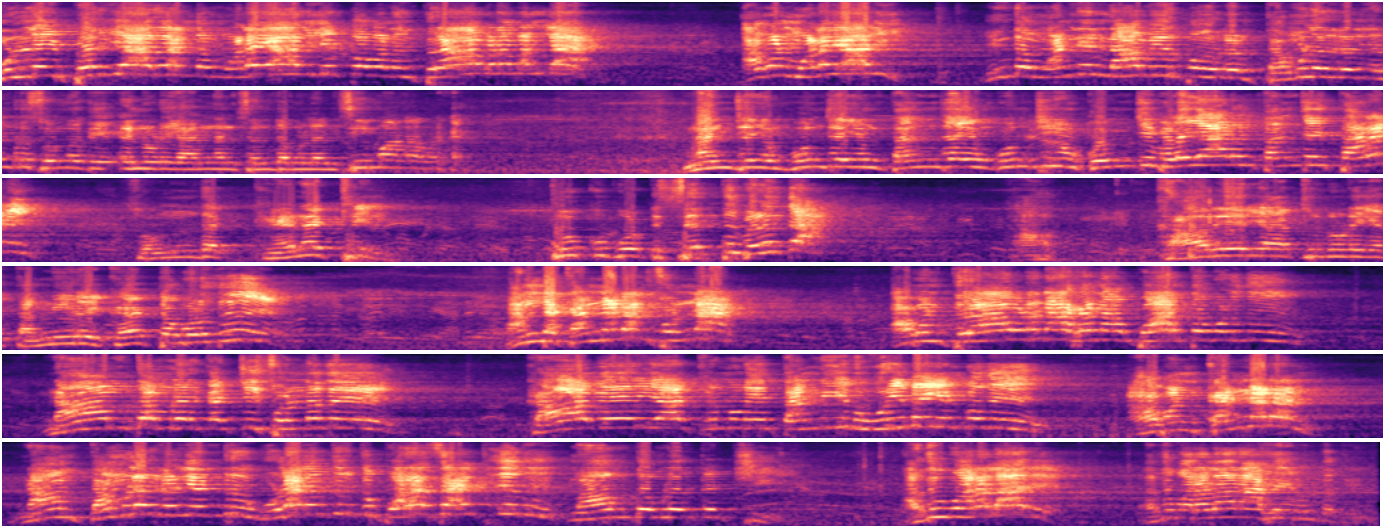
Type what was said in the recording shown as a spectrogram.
முல்லை பெரியார் அந்த மலையாளி என்பவன் திராவிடம் அல்ல. அவன் மலையாளி. இந்த மண்ணில் நாம் இருப்பவர்கள் தமிழர்கள் என்று சொன்னது என்னுடைய அண்ணன் செந்தமிழன் சீமான் அவர்கள். நஞ்சையும் புஞ்சையும் தஞ்சையும் குஞ்சியும் கொஞ்சி விளையாடும் தஞ்சை தரணி. சொந்த கிணற்றில் தூக்கு போட்டு செத்து விழுந்தான் காவேரி ஆற்றினுடைய தண்ணீரை கேட்ட பொழுது அந்த கன்னடன் சொன்னான் அவன் திராவிடனாக நாம் பார்த்த பொழுது நாம் தமிழர் கட்சி சொன்னது காவேரி ஆற்றினுடைய தண்ணீர் உரிமை என்பது அவன் கன்னடன் நாம் தமிழர்கள் என்று உலகத்திற்கு பறைசாற்றியது நாம் தமிழர் கட்சி. அது வரலாறு அது வரலாறாக இருந்தது.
